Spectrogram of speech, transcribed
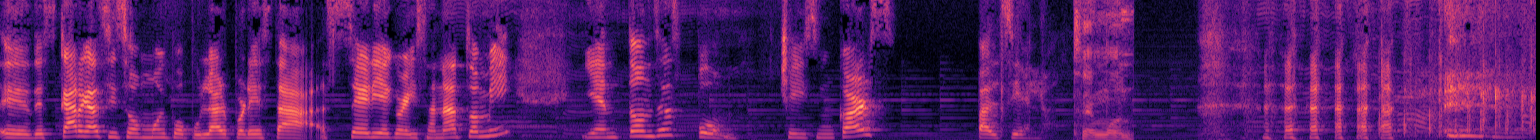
eh, descargas, hizo muy popular por esta serie Grey's Anatomy. Y entonces, ¡pum! Chasing Cars, pa'l cielo. Simón.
